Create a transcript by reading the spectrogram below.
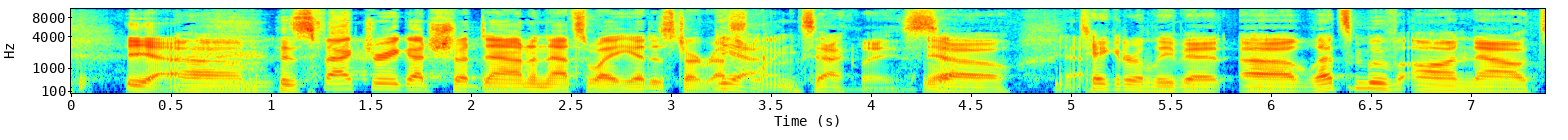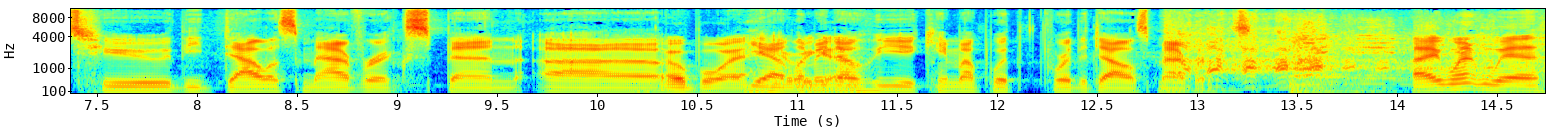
yeah, um, his factory got shut down, and that's why he had to start Yeah, wrestling. exactly. So Yeah. take it or leave it. Uh, let's move on now to the Dallas Mavericks, Ben. Uh, Oh, boy. Yeah, Here let me go. know who you came up with for the Dallas Mavericks. I went with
